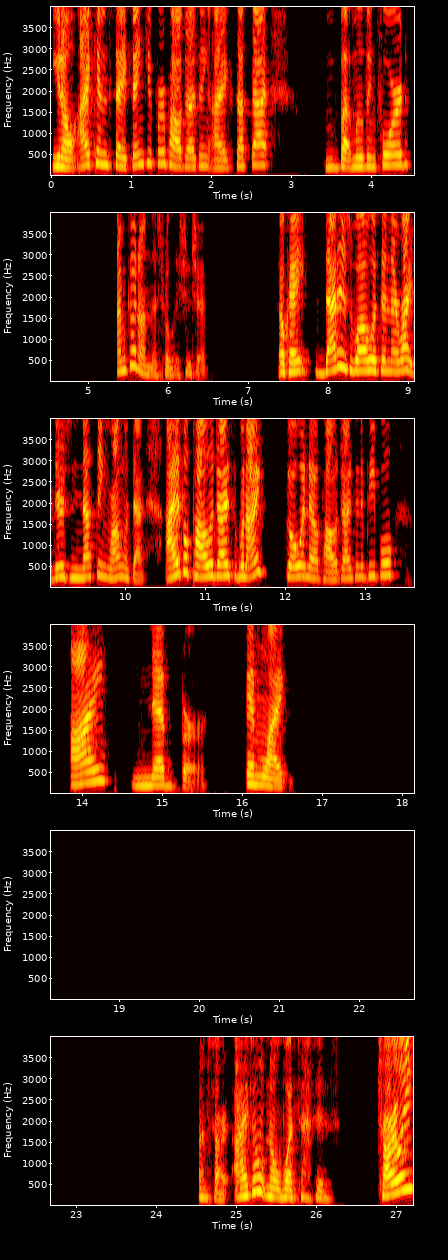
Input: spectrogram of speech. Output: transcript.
you know, I can say thank you for apologizing. I accept that. But moving forward, I'm good on this relationship. Okay. That is well within their right. There's nothing wrong with that. I've apologized. When I go into apologizing to people, I never am like, I'm sorry. I don't know what that is. Charlie?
